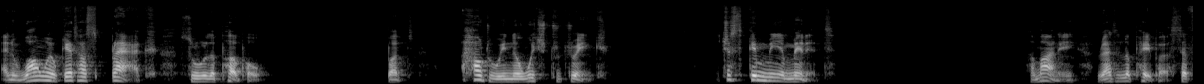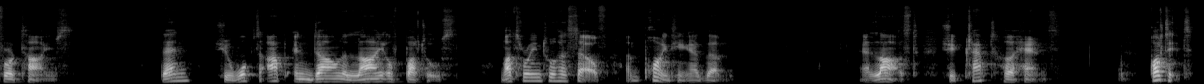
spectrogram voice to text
and one will get us black through the purple. But how do we know which to drink? Just give me a minute. Hermione read the paper several times. Then she walked up and down the line of bottles, muttering to herself and pointing at them. At last, she clapped her hands. Got it,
